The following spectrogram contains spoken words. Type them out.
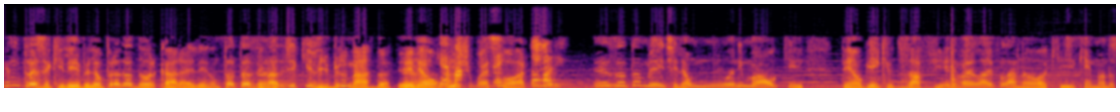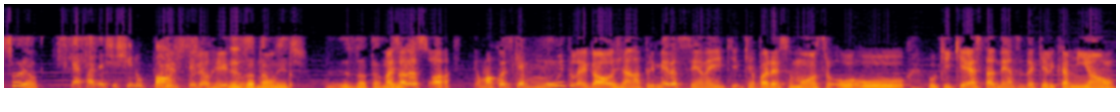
Ele não traz equilíbrio, ele é um predador, cara. Ele não tá trazendo nada de equilíbrio, nada. Ele é um Quer bicho mais forte. Exatamente, ele é um animal que tem alguém que o desafia, ele vai lá e fala: Não, aqui quem manda sou eu. Quer fazer xixi no Por poste. isso que ele é o rei dos monstros. Exatamente. Mas olha só, tem uma coisa que é muito legal, já na primeira cena aí que, que aparece o monstro, o, o, o que é está dentro daquele caminhão,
